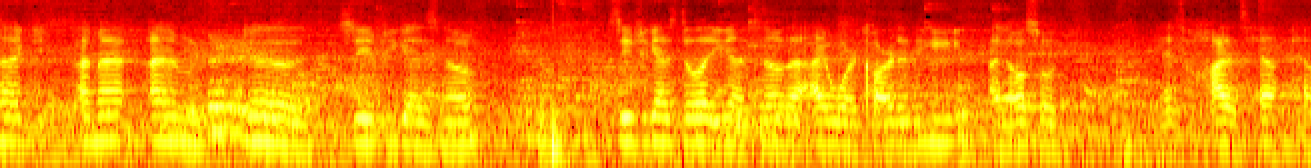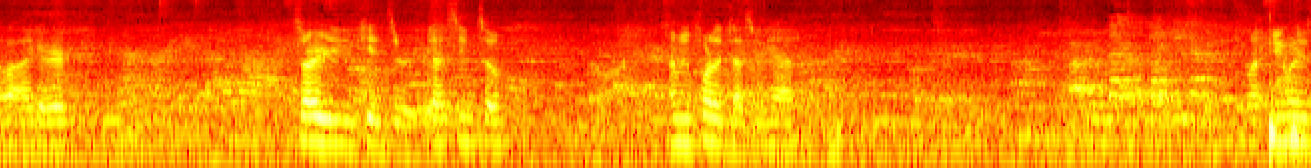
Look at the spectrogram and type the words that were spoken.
Heck, I'm at. I'm gonna see if you guys know. Seems you guys to let you guys know that I work hard in the heat. I also it's hot as hell, hell out here. Sorry you kids are cussing so I mean for the cussing, yeah. But anyways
